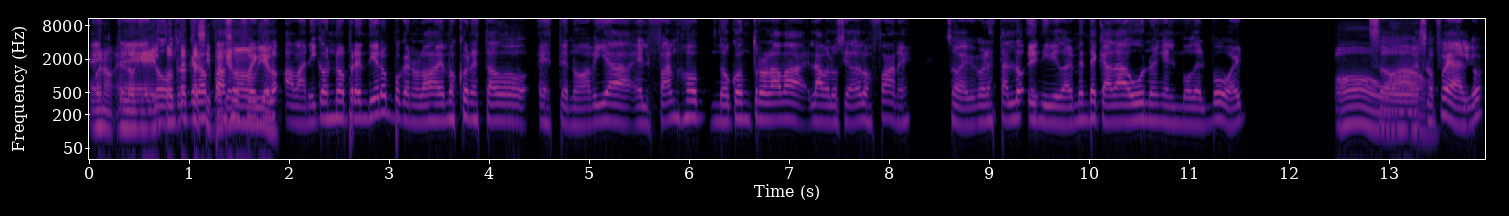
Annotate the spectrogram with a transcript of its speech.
Bueno, en lo Este, que lo otro que nos que pasó no fue que los abanicos no prendieron porque no los habíamos conectado, este, no había, el fan hub no controlaba la velocidad de los fans. So, había que conectarlos Sí. individualmente cada uno en el motherboard. Oh, So, wow. Eso fue algo.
